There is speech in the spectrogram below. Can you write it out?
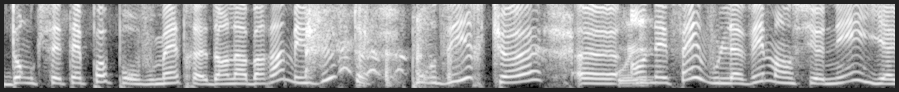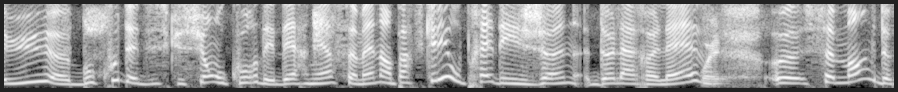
Donc, c'était pas pour vous mettre dans l'embarras, mais juste pour dire que, euh, en effet, vous l'avez mentionné, il y a eu euh, beaucoup de discussions au cours des dernières semaines, en particulier auprès des jeunes de la relève. Euh, ce manque de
